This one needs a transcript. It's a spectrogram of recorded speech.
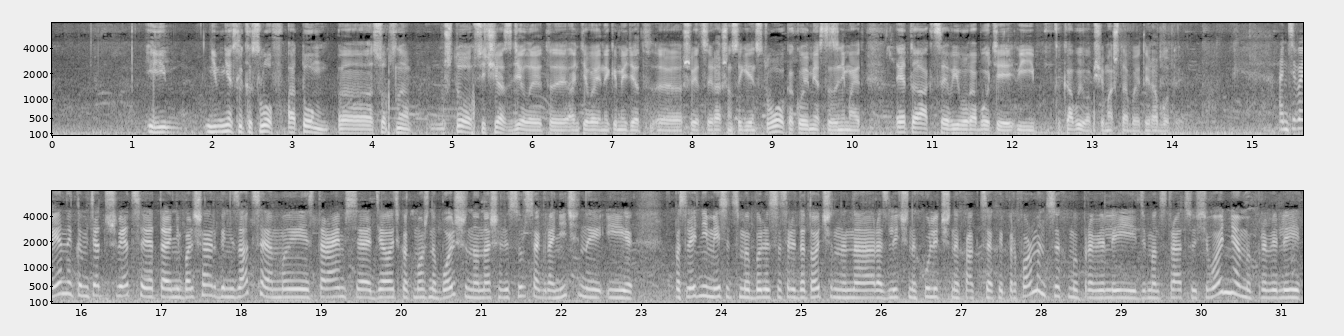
И несколько слов о том, э, собственно, что сейчас делает э, антивоенный комитет Швеции Russians Against War, какое место занимает эта акция в его работе и каковы вообще масштабы этой работы? Антивоенный комитет в Швеции – это небольшая организация. Мы стараемся делать как можно больше, но наши ресурсы ограничены, и Последний месяц мы были сосредоточены на различных уличных акциях и перформансах. Мы провели демонстрацию сегодня, мы провели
